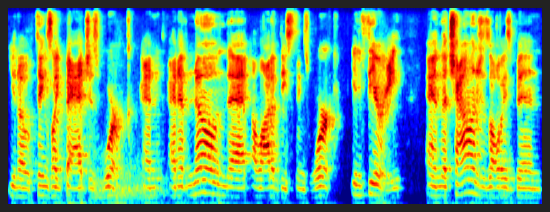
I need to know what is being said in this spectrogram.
you know things like badges work and and have known that a lot of these things work in theory. And the challenge has always been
